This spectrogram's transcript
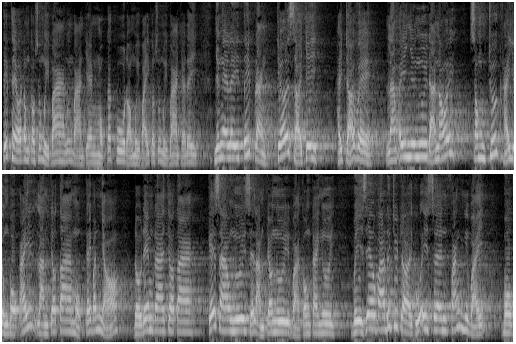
Tiếp theo ở trong câu số 13 quý bà anh chị em, Một các vua đoạn 17 câu số 13 trở đi. Nhưng Eli tiếp rằng, Chớ sợ chi, Hãy trở về, Làm y như ngươi đã nói, Xong trước hãy dùng bột ấy Làm cho ta một cái bánh nhỏ, Rồi đem ra cho ta. Kế sau ngươi sẽ làm cho ngươi và con trai ngươi. Vì gieo va Đức Chúa Trời của Israel phán như vậy, Bột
